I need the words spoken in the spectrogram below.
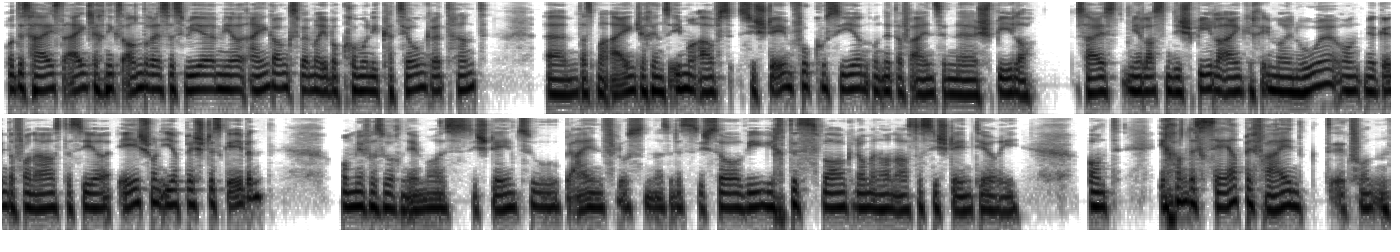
Und das heißt eigentlich nichts anderes, als wir mir eingangs, wenn wir über Kommunikation geredet haben, ähm, dass wir eigentlich uns immer aufs System fokussieren und nicht auf einzelne Spieler. Das heißt, wir lassen die Spieler eigentlich immer in Ruhe und wir gehen davon aus, dass sie eh schon ihr Bestes geben. Und wir versuchen immer, das System zu beeinflussen. Also das ist so, wie ich das wahrgenommen habe aus der Systemtheorie. Und ich habe das sehr befreiend gefunden,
